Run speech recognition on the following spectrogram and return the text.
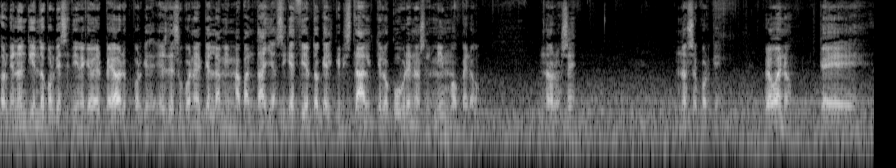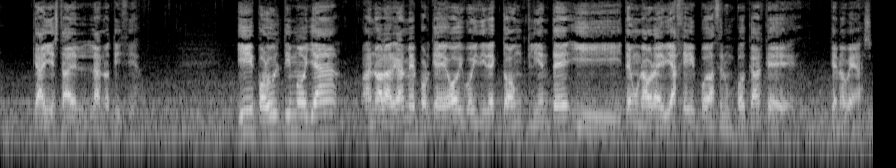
porque no entiendo por qué se tiene que ver peor, porque es de suponer que es la misma pantalla. Sí que es cierto que el cristal que lo cubre no es el mismo, pero no lo sé. No sé por qué. Pero bueno, que, ahí está la noticia. Y por último ya, a no alargarme, porque hoy voy directo a un cliente y tengo una hora de viaje y puedo hacer un podcast que, que no veas.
